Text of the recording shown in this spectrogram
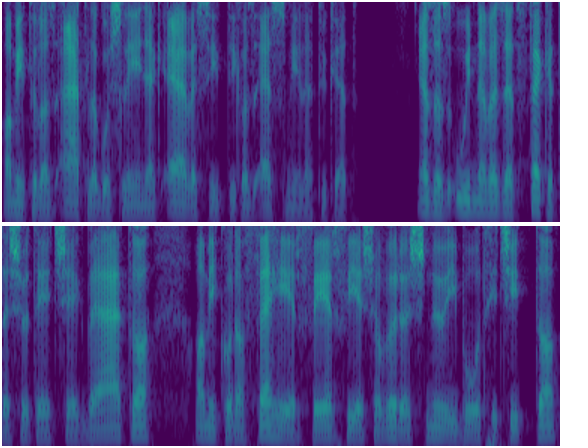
amitől az átlagos lények elveszítik az eszméletüket. Ez az úgynevezett fekete sötétség beállta, amikor a fehér férfi és a vörös női bóthicsitta,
